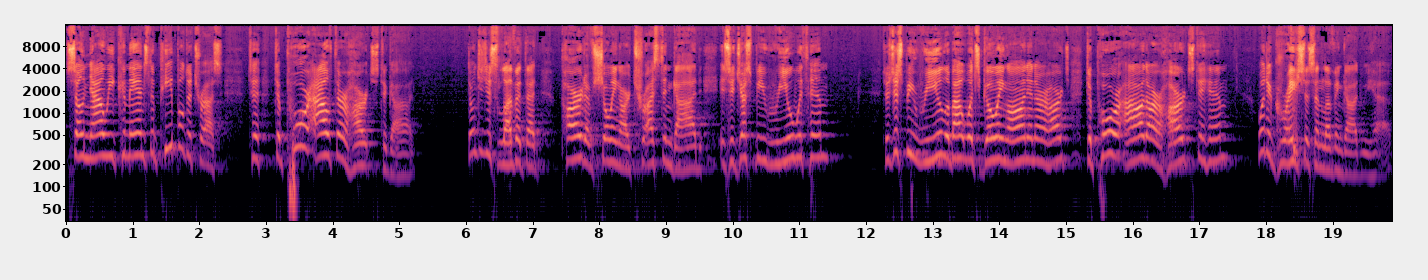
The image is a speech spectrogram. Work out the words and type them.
so now he commands the people to trust, to, to pour out their hearts to God. Don't you just love it that part of showing our trust in God is to just be real with Him? To just be real about what's going on in our hearts? To pour out our hearts to Him? What a gracious and loving God we have.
